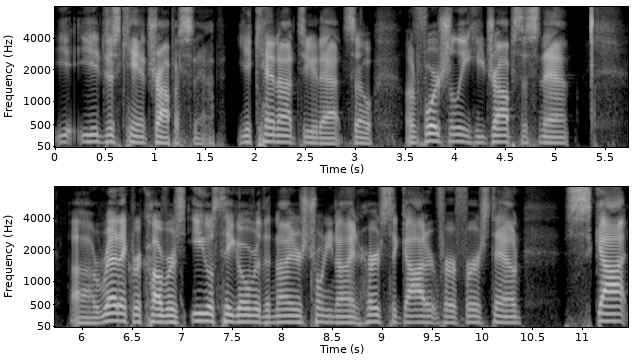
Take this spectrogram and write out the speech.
you, you just can't drop a snap. You cannot do that. So unfortunately, he drops the snap. Uh, Reddick recovers. Eagles take over the Niners 29. Hurts to Goedert for a first down. Scott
